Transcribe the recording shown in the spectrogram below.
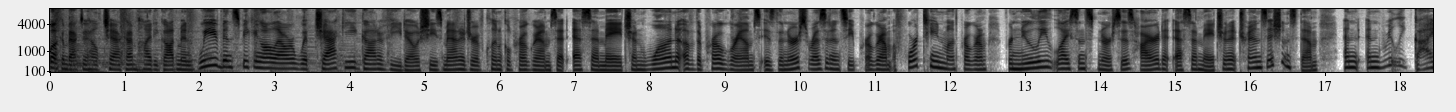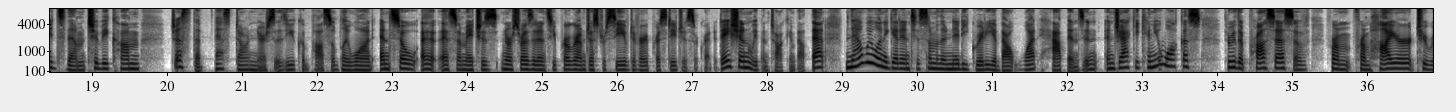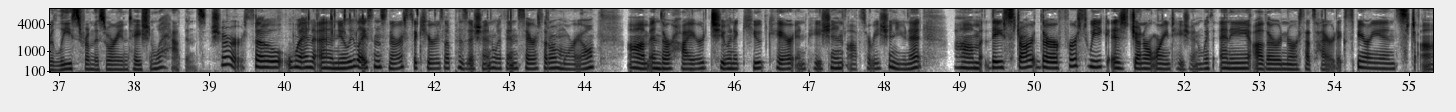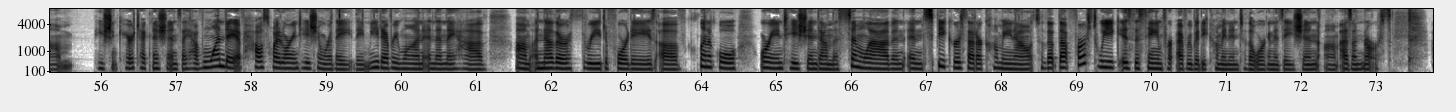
Welcome back to Health Check. I'm Heidi Godman. We've been speaking all hour with Jackie Garavito. She's manager of clinical programs at SMH, and one of the programs is the nurse residency program, a 14 month program for newly licensed nurses hired at SMH, and it transitions them and, and really guides them to become just the best darn nurses you could possibly want. And so, uh, SMH's nurse residency program just received a very prestigious accreditation. We've been talking about that. Now, we want to get into some of the nitty gritty about what happens. And, and Jackie, can you walk us through the process of from from hire to release from this orientation what happens sure so when a newly licensed nurse secures a position within sarasota memorial um, and they're hired to an acute care inpatient observation unit um, they start their first week is general orientation with any other nurse that's hired, experienced um, patient care technicians. They have one day of housewide orientation where they they meet everyone, and then they have um, another three to four days of clinical orientation down the sim lab and, and speakers that are coming out. So that that first week is the same for everybody coming into the organization um, as a nurse.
